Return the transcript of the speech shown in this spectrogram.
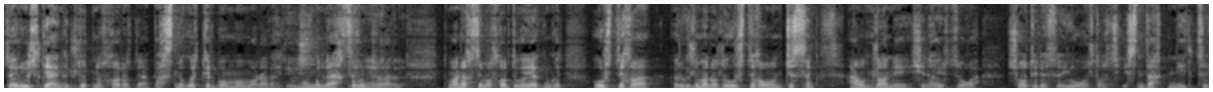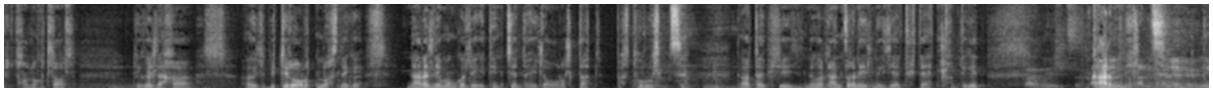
зориултын ангиллууд нь болохоор бас нөгөө тэр бом момороо мөнгө нь айхсар өндөр гарна. Манайх чинь болохоор зүгээр яг ингээд өөрсдийнхөө оргил маань бол өөрсдийнхөө унжсан 17 оны шинэ 200-а шууд ерөөсөө юу болгож стандарт нь нийлцүүл тоноглол. Тэгэл аха хоёул би тэр урд нь бас нэг Нарали Монголыг тэмцээнд хоёлоо уралдаад бас төрүүлсэн. Тэгээ одоо би нэг ганцхан нийлнэ гэж ядагтай адилхан. Тэгээд гар нийлцсэн.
